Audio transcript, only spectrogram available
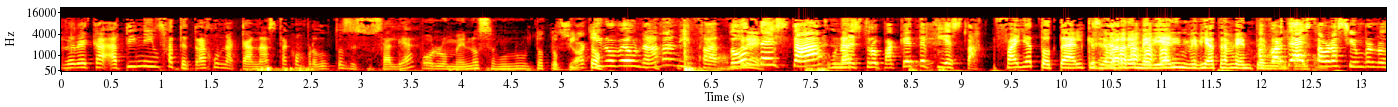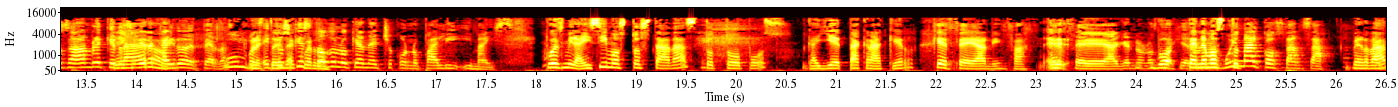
Rebeca, ¿a ti Ninfa te trajo una canasta con productos de Susalia? Por lo menos un, un totopito. Yo aquí no veo nada, Ninfa. ¿Dónde está nuestro paquete fiesta? Falla total que se va a remediar inmediatamente. Aparte, Marta. a esta hora siempre nos da hambre que nos hubiera caído de perlas. Hombre, Entonces, ¿qué es todo lo que han hecho con nopal y, y maíz? Pues mira, hicimos tostadas, totopos, galleta, cracker, Qué fea, Ninfa. Qué Eh, fea, que no nos tenemos Muy mal, Constanza. ¿verdad?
